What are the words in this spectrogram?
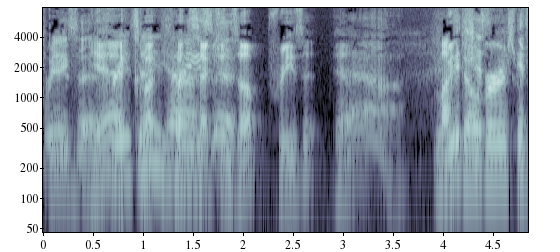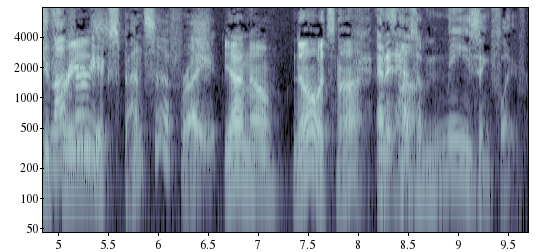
a big it. Yeah, freeze cut, it, cut yeah. Freeze sections it. up, freeze it. Yeah. Yeah. Leftovers, It's, just, would it's you not freeze? very expensive, right? Yeah, no. No, it's not. And It's it has not. amazing flavor.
